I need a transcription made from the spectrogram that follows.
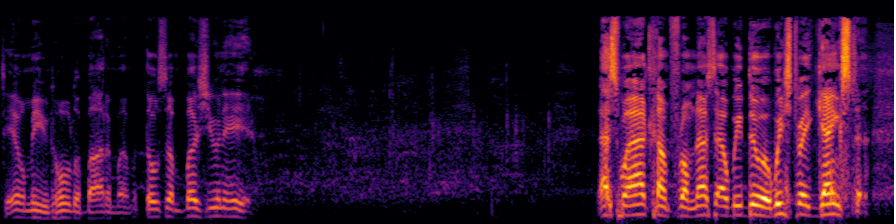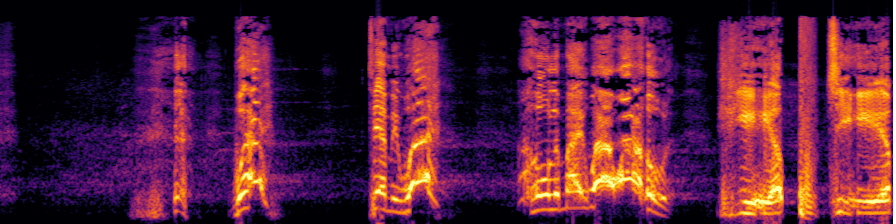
tell me hold the bottom of it. Throw something bust you in the head. That's where I come from. That's how we do it. We straight gangster. what? Tell me what? I hold the mic want to hold it. Yep, yep.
